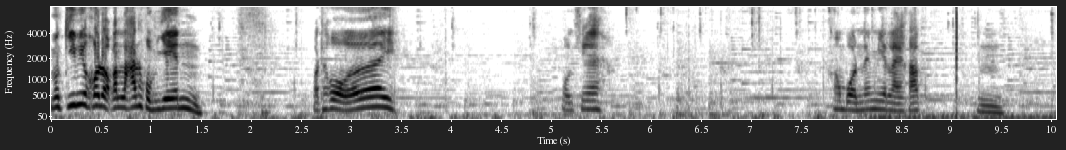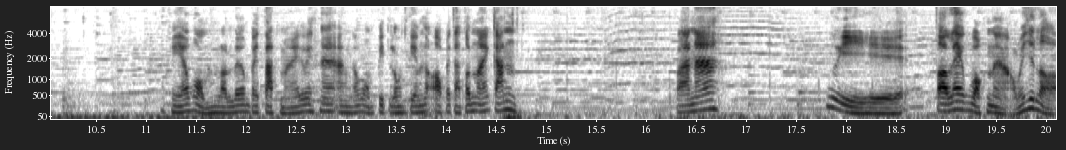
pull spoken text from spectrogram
เมื่อกี้มีคนบอกว่าร้านผมเย็นมาโถเอ้ยโอเค ข้างบนไม่มีอะไรครับ อืม โอเคครับผม เราเริ่มไปตัดไม้ด้วย5อันครับผม ปิดลงเตรียมแล้วออกไปตัดต้นไม้กันไปนะเฮ้ย ตอนแรกบอกหนาวไม่ใช่หรอ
